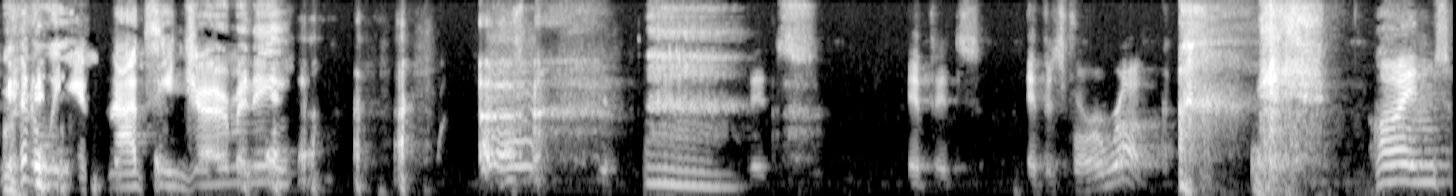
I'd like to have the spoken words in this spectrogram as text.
What are we in Nazi Germany? it's if it's if it's for a rug. Times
